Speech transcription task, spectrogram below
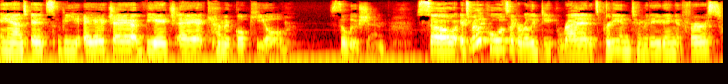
And it's the AHA BHA chemical peel solution. So it's really cool. It's like a really deep red. It's pretty intimidating at first.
